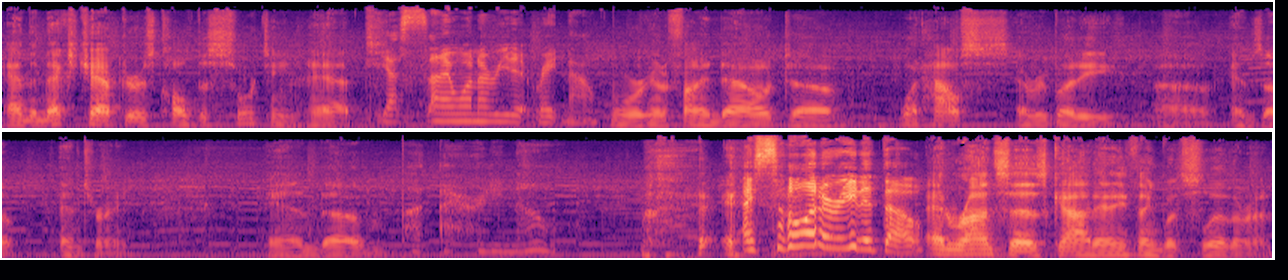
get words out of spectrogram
and the next chapter is called the Sorting Hat. Yes, and I want to read it right now. We're going to find out uh, what house everybody uh, ends up entering. And um, But I already know. I still want to read it though. and Ron says, "God, anything but Slytherin."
